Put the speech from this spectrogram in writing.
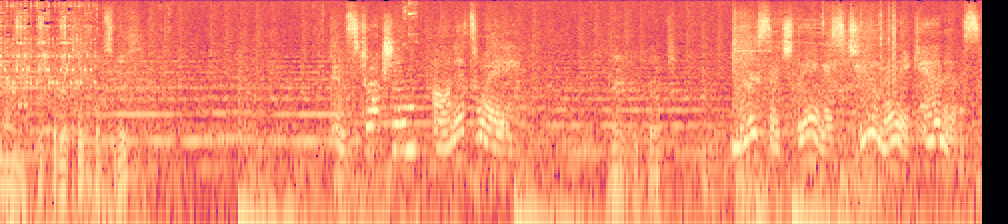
Ja, der trifft uns nicht. Construction on its way. Nee, Glück gehabt. No such thing as too many cannons.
